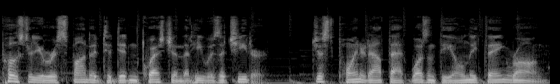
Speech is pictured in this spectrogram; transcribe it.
Poster you responded to didn't question that he was a cheater. Just pointed out that wasn't the only thing wrong.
